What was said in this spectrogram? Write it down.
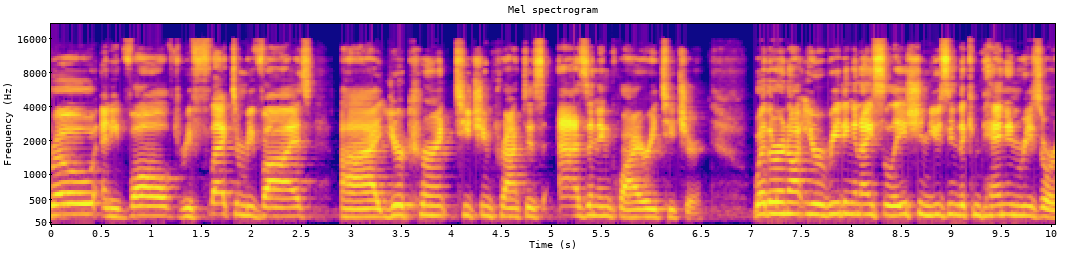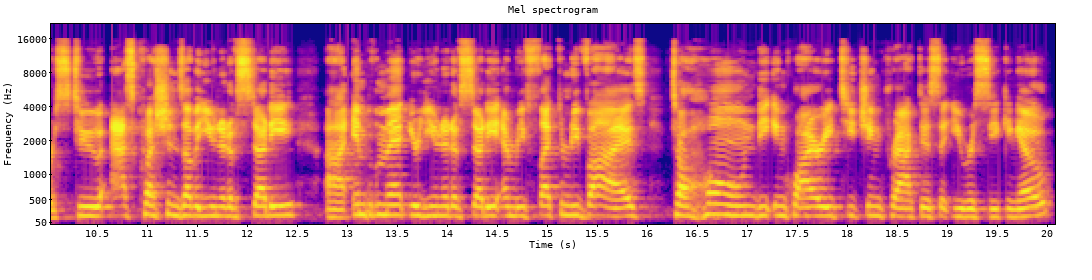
grow and evolve, reflect and revise uh, your current teaching practice as an inquiry teacher. Whether or not you're reading in isolation using the companion resource to ask questions of a unit of study, uh, implement your unit of study, and reflect and revise to hone the inquiry teaching practice that you were seeking out.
